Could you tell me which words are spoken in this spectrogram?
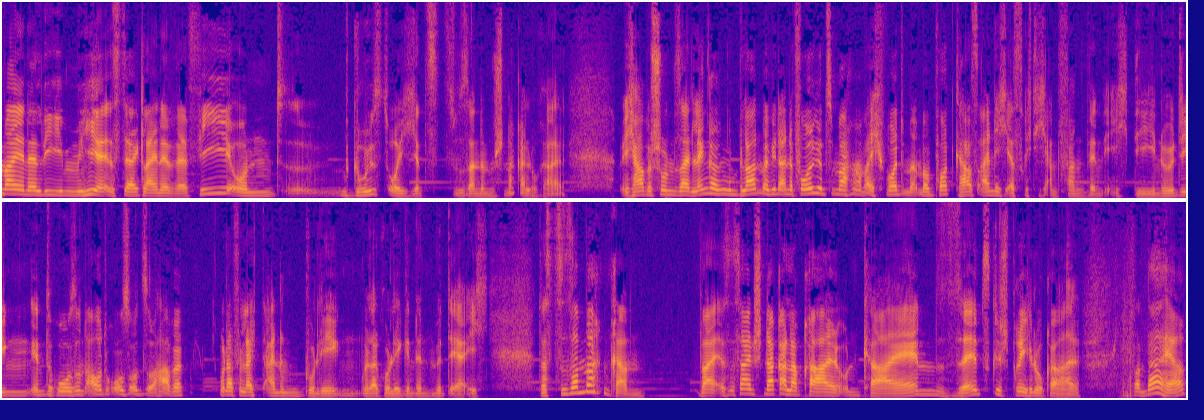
Meine Lieben, hier ist der kleine Weffi und äh, begrüßt euch jetzt zu seinem Schnackerlokal. Ich habe schon seit längerem geplant, mal wieder eine Folge zu machen, aber ich wollte mit meinem Podcast eigentlich erst richtig anfangen, wenn ich die nötigen Intros und Outros und so habe. Oder vielleicht einen Kollegen oder Kolleginnen, mit der ich das zusammen machen kann. Weil es ist ein Schnackerlokal und kein Selbstgesprächlokal. Von daher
